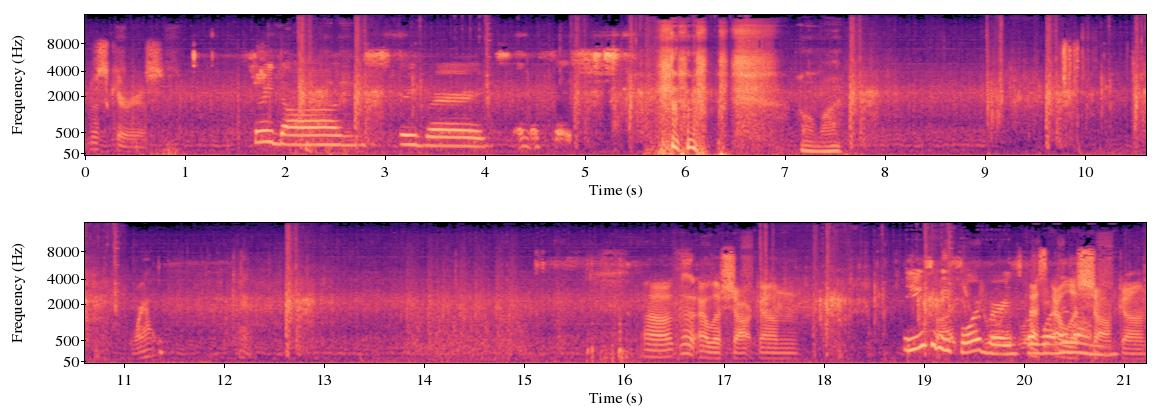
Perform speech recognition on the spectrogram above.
I'm just curious. Three dogs, three birds, and a fish. oh my. Well. Okay. Uh, the Ellis shotgun. It used to be four birds, but That's one Ellis of them, shotgun.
